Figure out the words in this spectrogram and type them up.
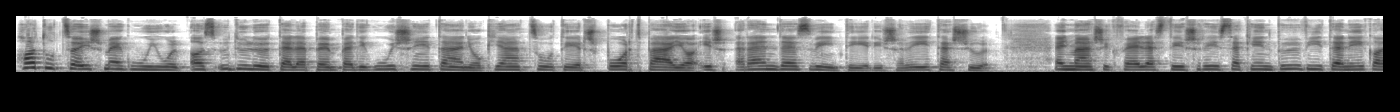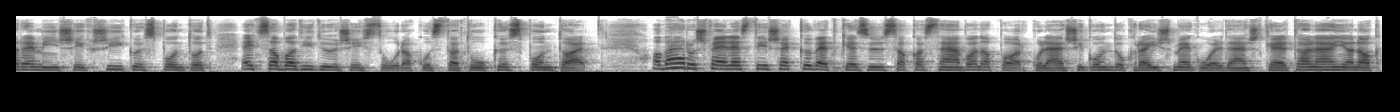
Hat utca is megújul, az üdülőtelepen pedig új sétányok, játszótér, sportpálya és rendezvénytér is létesül. Egy másik fejlesztés részeként bővítenék a reménység síközpontot egy szabadidős és szórakoztató központtal. A városfejlesztések következő szakaszában a parkolási gondokra is megoldást kell találjanak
